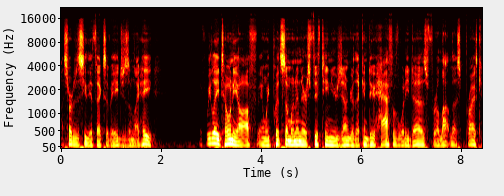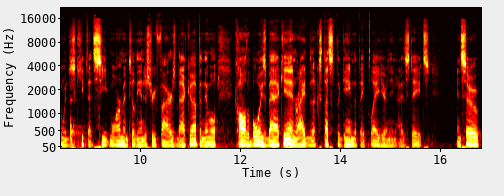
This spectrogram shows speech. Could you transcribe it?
I started to see the effects of ages. I'm like, hey, if we lay Tony off and we put someone in there who's 15 years younger that can do half of what he does for a lot less price, can we just keep that seat warm until the industry fires back up and then we'll call the boys back in, right? That's, that's the game that they play here in the United States. And so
